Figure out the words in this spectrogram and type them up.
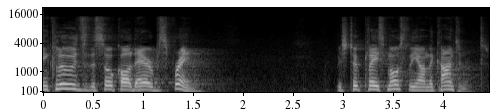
includes the so called Arab Spring, which took place mostly on the continent.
